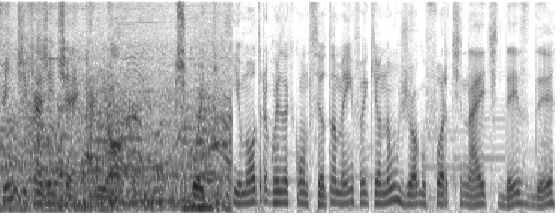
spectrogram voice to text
Finge que a gente é carioca, biscoito. E uma outra coisa que aconteceu também foi que eu não jogo Fortnite desde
